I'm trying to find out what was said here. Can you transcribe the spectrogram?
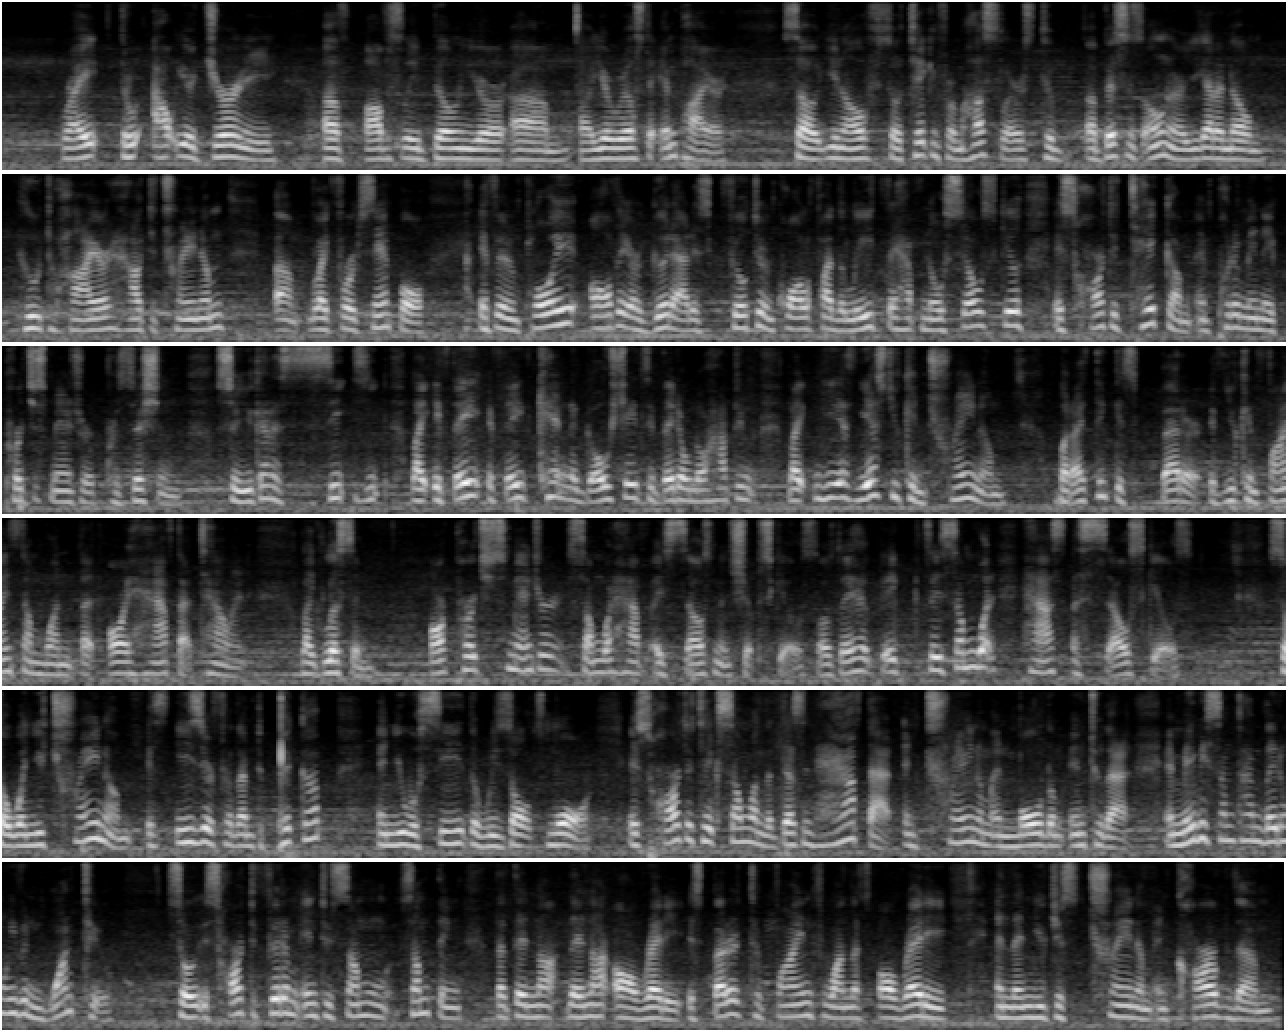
right, throughout your journey of obviously building your um, uh, your real estate empire. So you know, so taking from hustlers to a business owner, you got to know who to hire, how to train them. Um, like for example, if an employee all they are good at is filter and qualify the leads. They have no sales skill. It's hard to take them and put them in a purchase manager position. So you gotta see, see like if they if they can't negotiate, if they don't know how to, like yes yes you can train them, but I think it's better if you can find someone that already have that talent. Like listen, our purchase manager somewhat have a salesmanship skill. So they have they, they somewhat has a sales skills. So when you train them, it's easier for them to pick up and you will see the results more. It's hard to take someone that doesn't have that and train them and mold them into that. And maybe sometimes they don't even want to. So it's hard to fit them into some something that they're not they're not already. It's better to find one that's already and then you just train them and carve them.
